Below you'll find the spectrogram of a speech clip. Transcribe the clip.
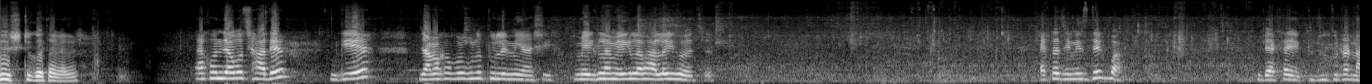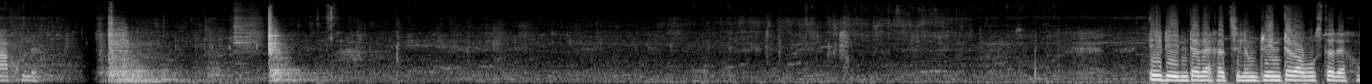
দুষ্টু কোথাকারের। এখন যাব ছাদে, গিয়ে জামা কাপড়গুলো তুলে নিয়ে আসি। মেঘলা মেঘলা, ভালোই হয়েছে। একটা জিনিস দেখবা? দেখাই একটু জুতোটা না খুলে। এই ড্রেনটা দেখাচ্ছিলাম। ড্রেনটার অবস্থা দেখো।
